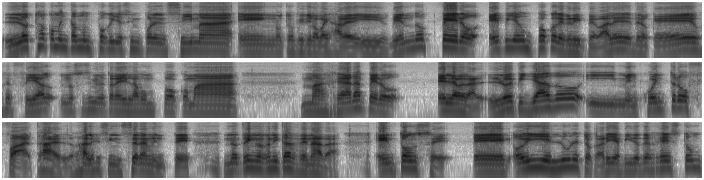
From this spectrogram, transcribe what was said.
Lo he estado comentando un poquillo sin por encima, en otros vídeos lo vais a ver, ir viendo, pero he pillado un poco de gripe, ¿vale? De lo que he resfriado, no sé si me notaréis la voz un poco más, más rara, pero es la verdad, lo he pillado y me encuentro fatal, ¿vale? Sinceramente, no tengo ganitas de nada. Entonces, eh, hoy el lunes tocaría vídeo de Redstone,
